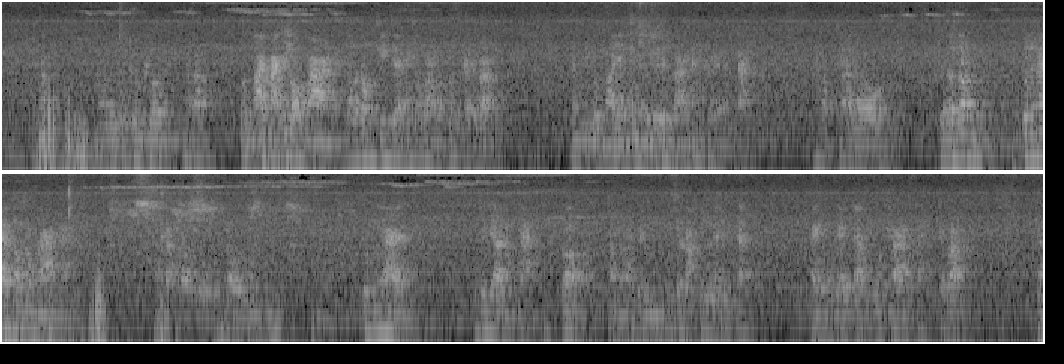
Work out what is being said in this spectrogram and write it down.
ๆนะครับเราอยู่กับชุมชนนะครับกฎหมายใหม่ที่ออกมาเนี่ยเราก็ต้องชี้แจงให้ชาวบ้านเราเข้าใจว่า มันมีกฎหมายอย่างนู้นอย่างนี้ขึ้นมานะอะไรต่างๆนะครับถ้าเราคือเราต้องพูดง่ายเราต้องทำงานนะ นะครับเราอยู่เราพูดง่ายๆวิ ทยาต่างๆ ก็ทำงานเป็นอิสระเป็นอะไรแต่ใครหัวใจจากพวกชายต่าแต่ว่าถ้า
